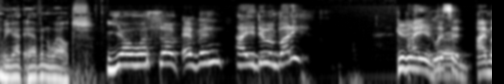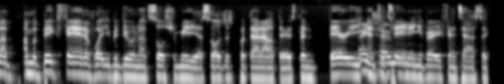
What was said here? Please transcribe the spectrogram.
We got evan welch. Yo, what's up, Evan? How you doing, buddy? Good I, you, listen, I'm a I'm a big fan of what you've been doing on social media, so I'll just put that out there. It's been very Thanks, entertaining homie. and very fantastic.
